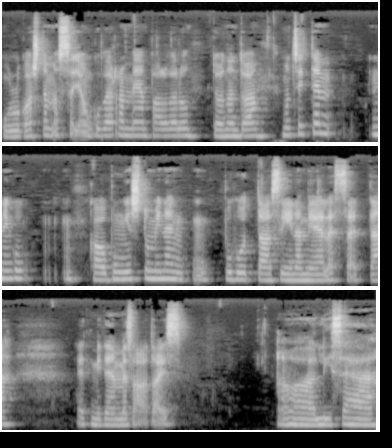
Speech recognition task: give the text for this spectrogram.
ulkoistamassa jonkun verran meidän palvelutuotantoa. Mutta sitten niin kuin kaupungistuminen puhuttaa siinä mielessä, että, että miten me saataisiin lisää,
